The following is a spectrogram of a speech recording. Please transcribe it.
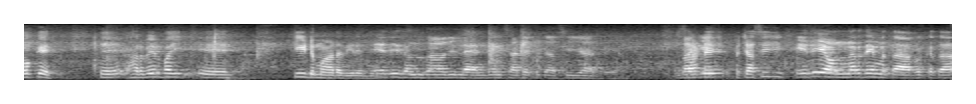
ਓਕੇ ਤੇ ਹਰਵੇਲ ਭਾਈ ਇਹ ਕੀ ਡਿਮਾਂਡ ਹੈ ਵੀਰੇ ਦੀ? ਇਹਦੀ ਸੰਧੂ ਸਾਹਿਬ ਜੀ ਲੈਣ ਦੇਣ 85000 ਰੁਪਏ ਆ। ਸਾਡੇ 85 ਜੀ? ਇਹਦੇ ਓਨਰ ਦੇ ਮੁਤਾਬਕ ਤਾਂ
